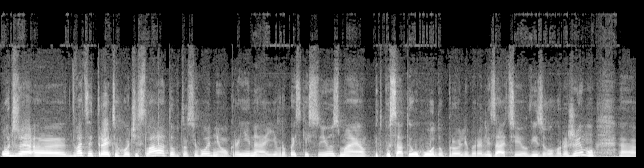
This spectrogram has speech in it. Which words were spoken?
Отже, е, 23 числа, тобто сьогодні, Україна і Європейський Союз має підписати угоду про лібералізацію візового режиму. Е,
